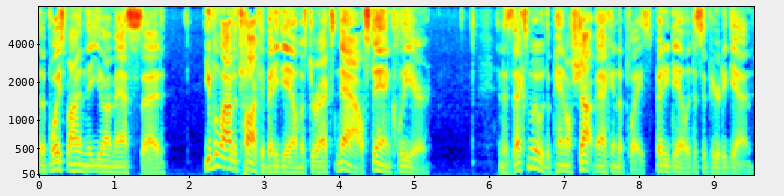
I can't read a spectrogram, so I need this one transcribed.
The voice behind the Elon mask said, You've been allowed to talk to Betty Dale, Mr. X. Now, stand clear. And as X moved, the panel shot back into place. Betty Dale had disappeared again.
